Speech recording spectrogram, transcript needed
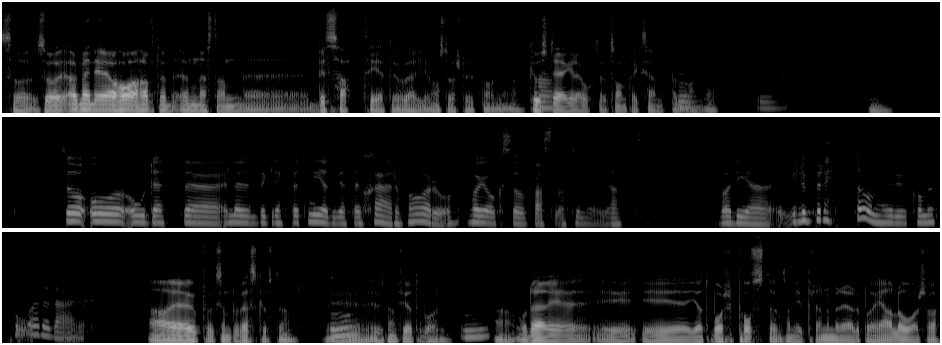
så, så ja, men jag har haft en, en nästan eh, besatthet i att välja de största utmaningarna. Kustjägare är också ett sånt exempel. Då. Mm. Mm. Mm. Så, och ordet, eh, eller begreppet medveten skärvaro har ju också fastnat i mig. Att vad det, vill du berätta om hur du kommer på det där? Ja, jag är uppvuxen på västkusten Mm. eh, utanför Göteborg. Mm. Ja, och där är, i, i Göteborgs-Posten som vi prenumererade på i alla år så,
